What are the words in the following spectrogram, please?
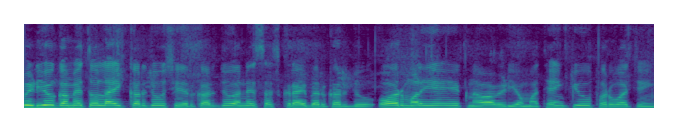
વીડિયો ગમે તો લાઈક કરજો શેર કરજો અને સબસ્ક્રાઈબર કરજો. ઓર મળીએ એક નવા વિડીયોમાં. થેન્ક યુ ફોર વોચિંગ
